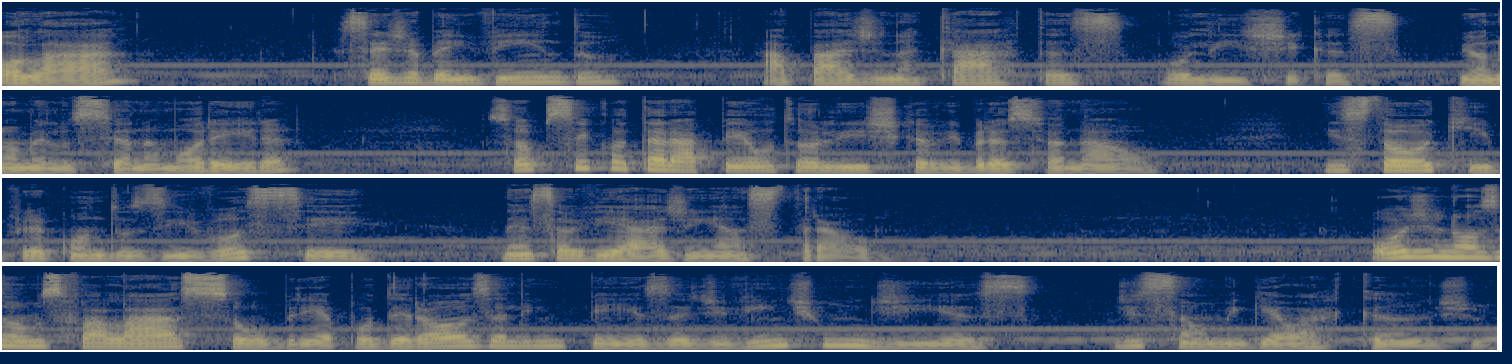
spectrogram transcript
Olá, seja bem-vindo à página Cartas Holísticas. Meu nome é Luciana Moreira, sou psicoterapeuta holística vibracional e estou aqui para conduzir você nessa viagem astral. Hoje nós vamos falar sobre a poderosa limpeza de 21 dias de São Miguel Arcanjo.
